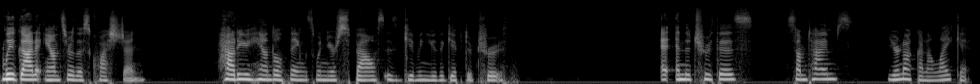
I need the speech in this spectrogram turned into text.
we've got to answer this question. How do you handle things when your spouse is giving you the gift of truth? And the truth is sometimes you're not going to like it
